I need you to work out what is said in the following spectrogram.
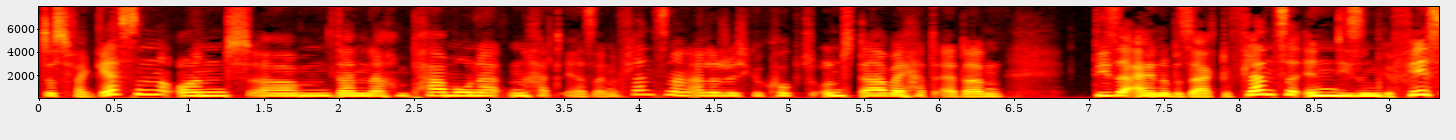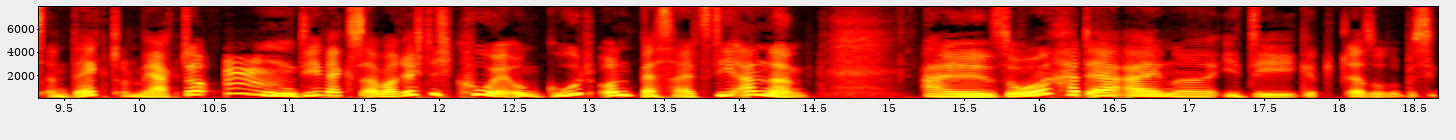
das vergessen und ähm, dann nach ein paar Monaten hat er seine Pflanzen dann alle durchgeguckt und dabei hat er dann diese eine besagte Pflanze in diesem Gefäß entdeckt und merkte, "Mm, die wächst aber richtig cool und gut und besser als die anderen. Also hat er eine Idee, also so ein bisschen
